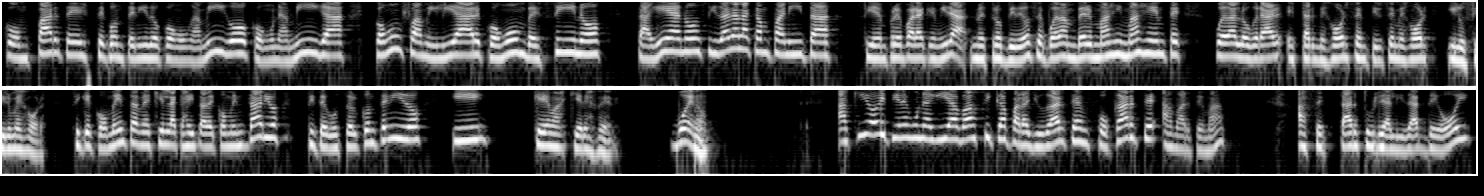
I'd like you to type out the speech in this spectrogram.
comparte este contenido con un amigo, con una amiga, con un familiar, con un vecino taguéanos y dale a la campanita siempre para que, mira, nuestros videos se puedan ver más y más gente pueda lograr estar mejor, sentirse mejor y lucir mejor. Así que coméntame aquí en la cajita de comentarios si te gustó el contenido y qué más quieres ver. Bueno, aquí hoy tienes una guía básica para ayudarte a enfocarte, a amarte más, aceptar tu realidad de hoy,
